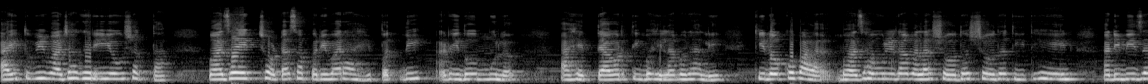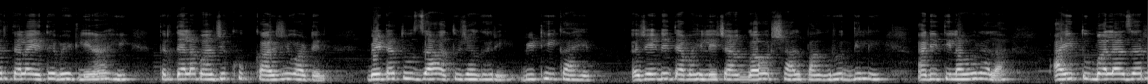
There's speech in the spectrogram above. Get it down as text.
आई तुम्ही माझ्या घरी येऊ शकता. माझा एक छोटासा परिवार आहे पत्नी आणि दोन मुलं. आहेत. त्यावर ती महिला म्हणाली की नको बाळा माझा मुलगा मला शोधत शोधत इथे येईल आणि मी जर त्याला येथे भेटली नाही तर त्याला माझी खूप काळजी वाटेल. बेटा तू जा तुझ्या घरी मी ठीक आहे. अजयने त्या महिलेच्या अंगावर शाल पांघरून दिली आणि तिला म्हणाला आई तू मला जर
